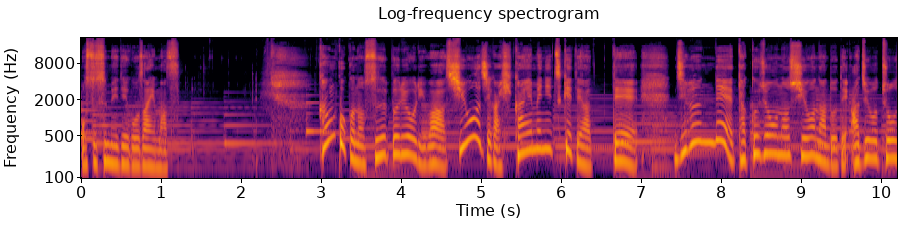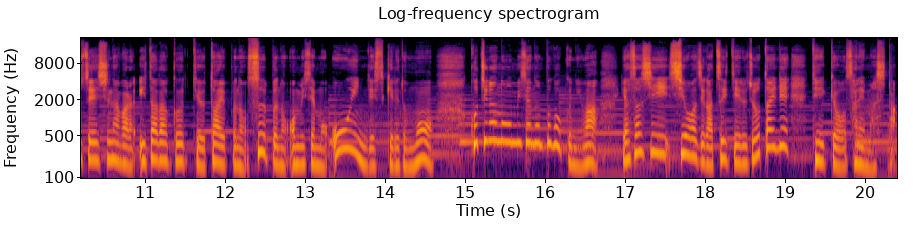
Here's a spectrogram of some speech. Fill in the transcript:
おすすめでございます。国のスープ料理は塩味が控えめにつけてあって自分で卓上の塩などで味を調整しながらいただくっていうタイプのスープのお店も多いんですけれどもこちらのお店のプゴクには優しい塩味がついている状態で提供されました。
